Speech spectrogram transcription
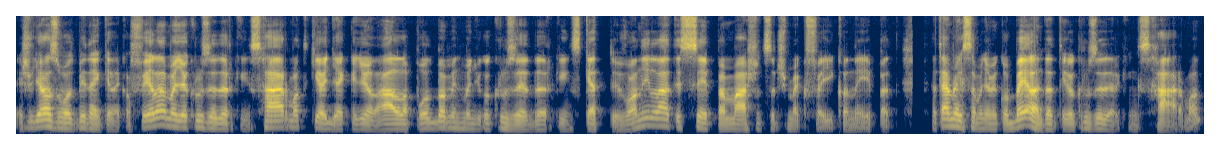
És ugye az volt mindenkinek a félelme, hogy a Crusader Kings 3-at kiadják egy olyan állapotban, mint mondjuk a Crusader Kings 2 vanillát, és szépen másodszor is megfejik a népet. Tehát emlékszem, hogy amikor bejelentették a Crusader Kings 3-at,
